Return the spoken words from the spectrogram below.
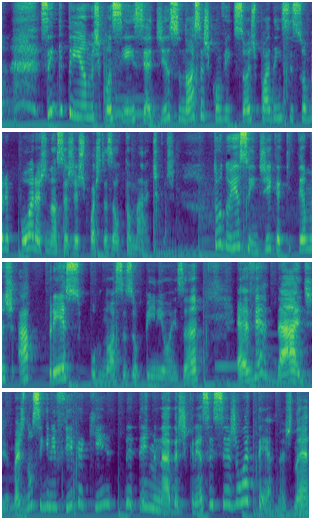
Sem que tenhamos consciência disso, nossas convicções podem se sobrepor às nossas respostas automáticas. Tudo isso indica que temos apreço por nossas opiniões. Hein? É verdade, mas não significa que determinadas crenças sejam eternas, né?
